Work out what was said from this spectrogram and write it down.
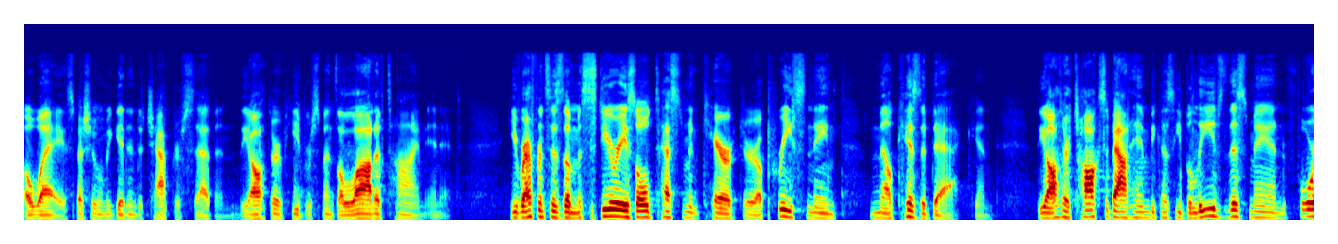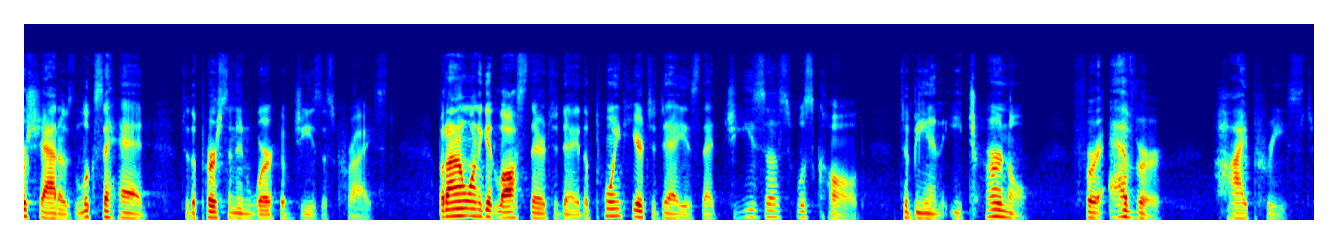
away, especially when we get into chapter 7. The author of Hebrews spends a lot of time in it. He references a mysterious Old Testament character, a priest named Melchizedek. And the author talks about him because he believes this man foreshadows, looks ahead to the person and work of Jesus Christ. But I don't want to get lost there today. The point here today is that Jesus was called to be an eternal, forever high priest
